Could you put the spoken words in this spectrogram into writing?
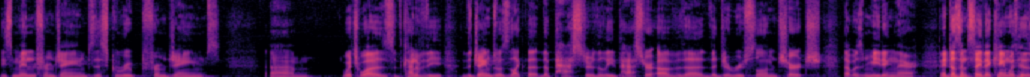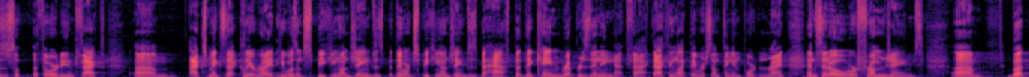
these men from James, this group from James, um, which was kind of the, the James was like the, the pastor, the lead pastor of the, the Jerusalem church that was meeting there. And it doesn't say they came with his authority. In fact, um, Acts makes that clear, right? He wasn't speaking on James's, but they weren't speaking on James's behalf, but they came representing that fact, acting like they were something important, right? And said, "Oh, we're from James." Um, but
